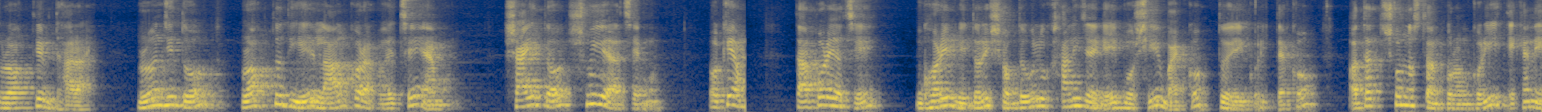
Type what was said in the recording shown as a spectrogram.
রক্তের ধারায় রঞ্জিত রক্ত দিয়ে লাল করা হয়েছে এমন। সাহিত্য শুয়ে আছে এমন। ওকে তারপরে আছে, ঘরের ভিতরে শব্দগুলো খালি জায়গায় বসিয়ে বাক্য তৈরি করি। দেখো, অর্থাৎ শূন্যস্থান পূরণ করি। এখানে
